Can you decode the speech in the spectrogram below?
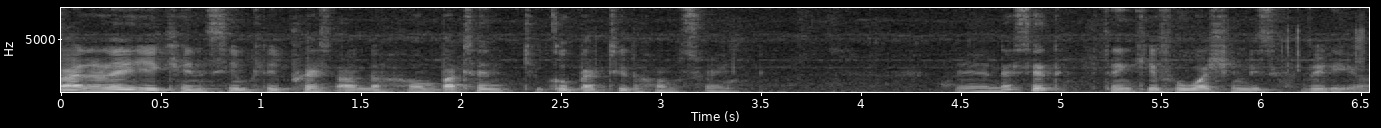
finally you can simply press on the home button to go back to the home screen. And that's it. Thank you for watching this video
